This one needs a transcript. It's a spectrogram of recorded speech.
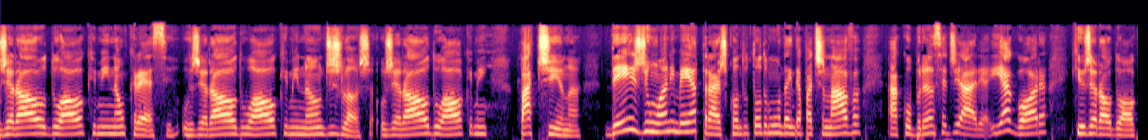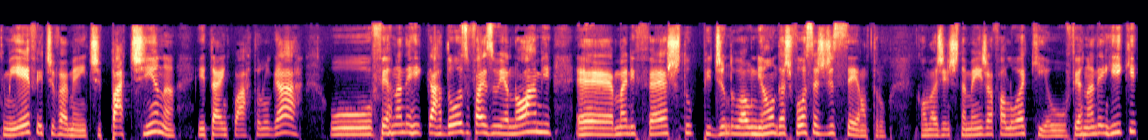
Geraldo Alckmin não cresce, o Geraldo Alckmin não deslancha, o Geraldo Alckmin patina. Desde um ano e meio atrás, quando todo mundo ainda patinava a cobrança diária. E agora que o Geraldo Alckmin efetivamente patina e está em quarto lugar, o Fernando Henrique Cardoso faz um enorme é, manifesto pedindo a união das forças de centro como a gente também já falou aqui. O Fernando Henrique,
